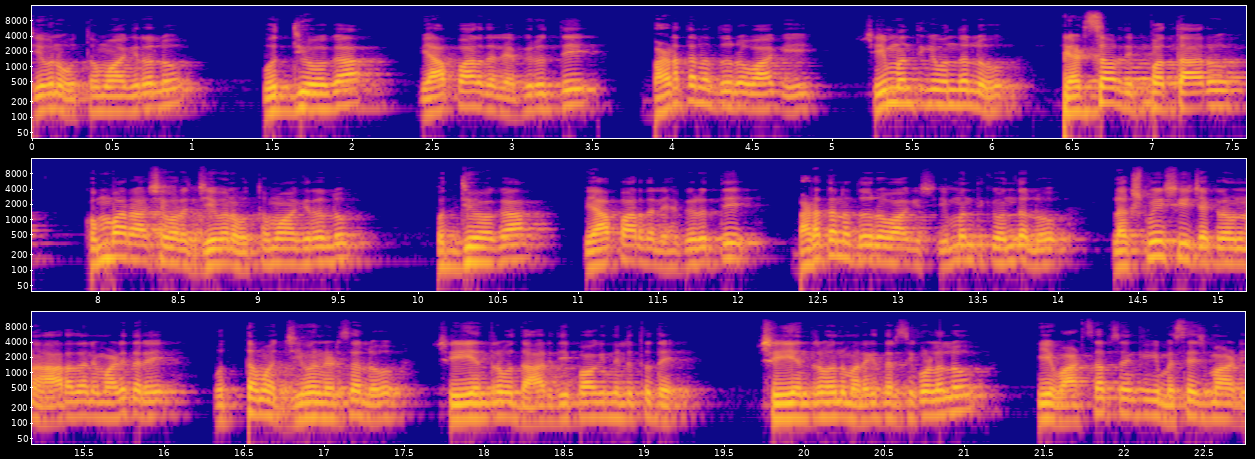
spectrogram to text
ಜೀವನ ಉತ್ತಮವಾಗಿರಲು ಉದ್ಯೋಗ, ವ್ಯಾಪಾರದಲ್ಲಿ ಅಭಿವೃದ್ಧಿ, ಬಡತನ ದೂರವಾಗಿ ಶ್ರೀಮಂತಿಗೆ ಹೊಂದಲು ಎರಡ್ ಸಾವಿರದ ಇಪ್ಪತ್ತಾರು ಕುಂಭ ರಾಶಿಯವರ ಜೀವನ ಉತ್ತಮವಾಗಿರಲು ಉದ್ಯೋಗ, ವ್ಯಾಪಾರದಲ್ಲಿ ಅಭಿವೃದ್ಧಿ, ಬಡತನ ದೂರವಾಗಿ ಶ್ರೀಮಂತಿಕೆ ಹೊಂದಲು ಲಕ್ಷ್ಮೀ ಶ್ರೀ ಚಕ್ರವನ್ನು ಆರಾಧನೆ ಮಾಡಿದರೆ ಉತ್ತಮ ಜೀವನ ನಡೆಸಲು ಶ್ರೀಯಂತ್ರವು ದಾರಿದೀಪವಾಗಿ ನಿಲ್ಲುತ್ತದೆ. ಶ್ರೀಯಂತ್ರವನ್ನು ಮನೆಗೆ ತರಿಸಿಕೊಳ್ಳಲು ಈ ವಾಟ್ಸಪ್ ಸಂಖ್ಯೆಗೆ ಮೆಸೇಜ್ ಮಾಡಿ.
